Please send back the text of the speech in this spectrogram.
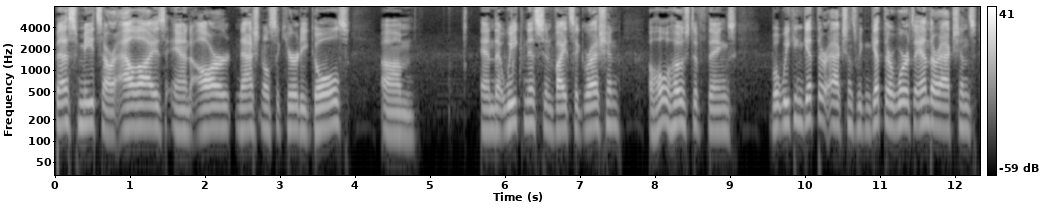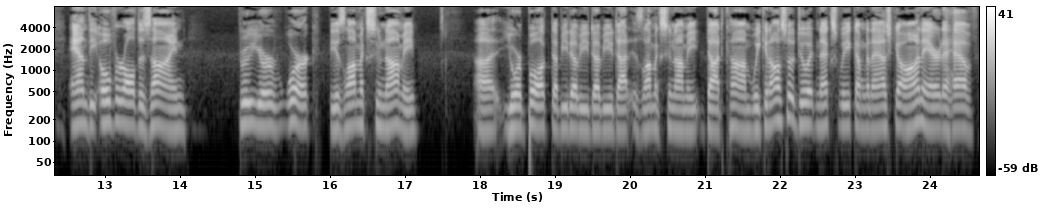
best meets our allies and our national security goals, um, and that weakness invites aggression a whole host of things. But we can get their actions, we can get their words and their actions, and the overall design through your work, The Islamic Tsunami, uh, your book, www.islamic-tsunami.com. We can also do it next week. I'm going to ask you on air to have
